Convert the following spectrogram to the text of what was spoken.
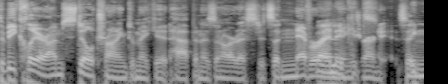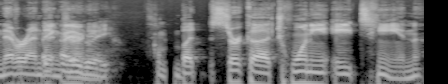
to be clear, I'm still trying to make it happen as an artist. It's a never ending like journey. It's a never ending journey. I agree. But circa 2018,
